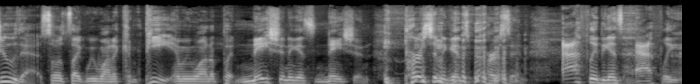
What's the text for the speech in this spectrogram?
do that. So it's like we want to compete and we want to put nation against nation, person against person, athlete against athlete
